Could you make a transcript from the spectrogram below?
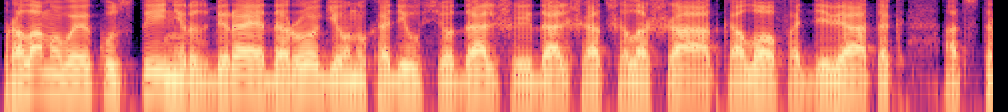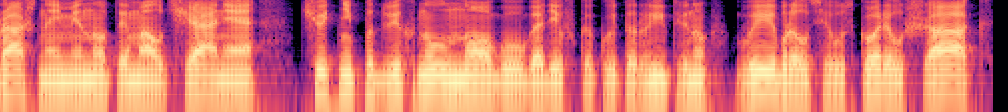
Проламывая кусты, не разбирая дороги, он уходил все дальше и дальше от шалаша, от колов, от девяток, от страшной минуты молчания, чуть не подвихнул ногу, угодив в какую-то рытвину, выбрался, ускорил шаг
